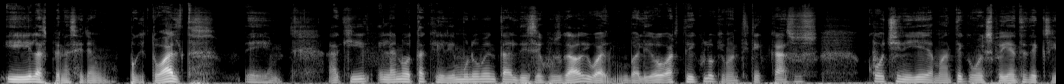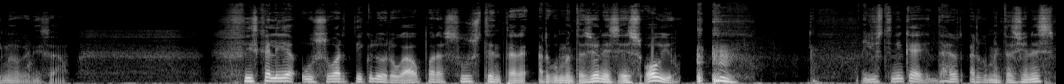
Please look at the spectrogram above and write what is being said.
y las penas serían un poquito altas. Eh, aquí en la nota que el monumental dice juzgado igual, válido artículo que mantiene casos cochinilla y diamante como expedientes de crimen organizado. Fiscalía usó artículo derogado para sustentar argumentaciones, es obvio. Ellos tienen que dar argumentaciones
